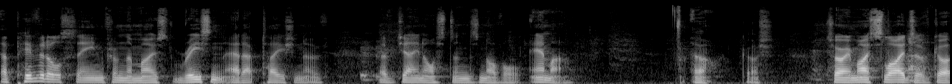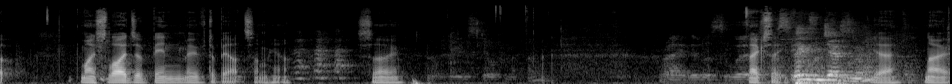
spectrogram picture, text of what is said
a pivotal scene from the most recent adaptation of, of Jane Austen's novel Emma. Oh gosh, sorry, my slides have got my slides have been moved about somehow. So Actually, Ladies and gentlemen. yeah, no.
